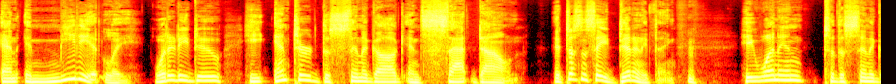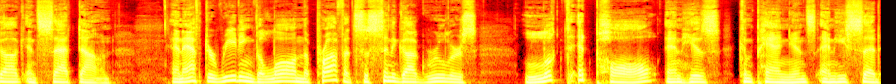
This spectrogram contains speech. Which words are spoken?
and immediately, what did he do? He entered the synagogue and sat down. It doesn't say he did anything. Hmm. he went into the synagogue and sat down. And after reading the law and the prophets, the synagogue rulers looked at Paul and his companions, and he said,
